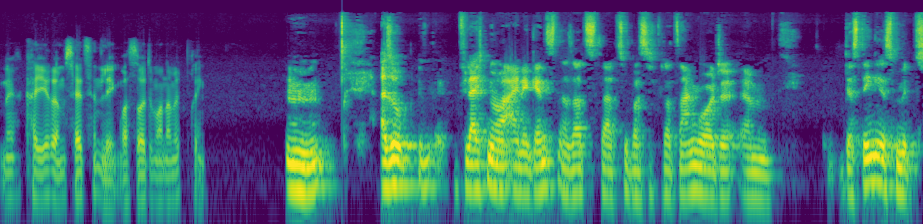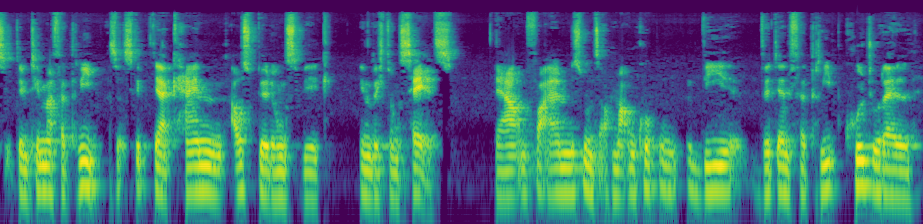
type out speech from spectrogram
eine Karriere im Sales hinlegen? Was sollte man da mitbringen? Mhm. Also vielleicht nur ein ergänzender Satz dazu, was ich gerade sagen wollte. Ähm, das Ding ist mit dem Thema Vertrieb, also es gibt ja keinen Ausbildungsweg in Richtung Sales. Ja, und vor allem müssen wir uns auch mal angucken, wie wird denn Vertrieb kulturell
